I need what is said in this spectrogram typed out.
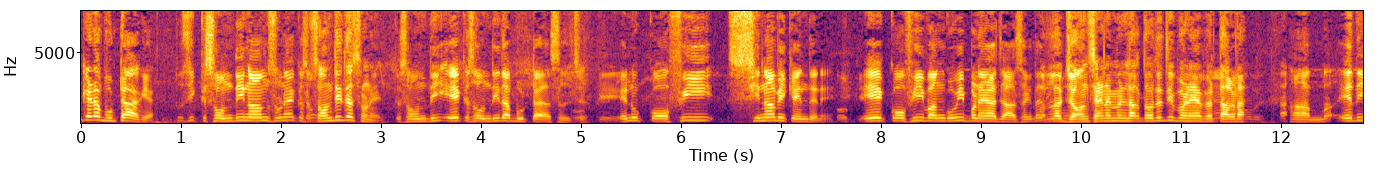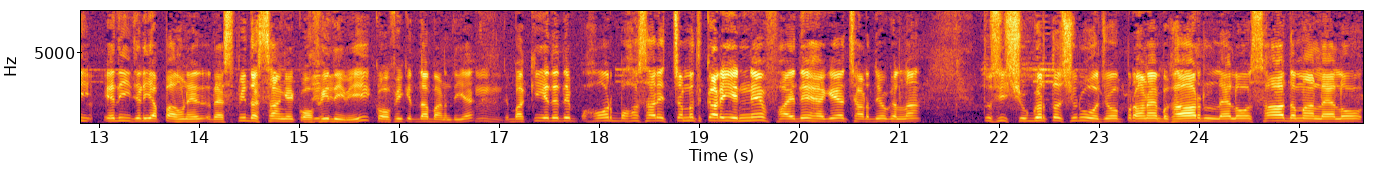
ਕਿਹੜਾ ਬੂਟਾ ਆ ਗਿਆ? ਤੁਸੀਂ ਕਸੌਂਦੀ ਨਾਮ ਸੁਣਿਆ? ਕਸੌ- ਸੌਂਦੀ ਤਾਂ ਸੁਣੇ ਕਸੌਂਦੀ ਇਹ ਕਸੌਂਦੀ ਦਾ ਬੂਟਾ ਹੈ ਅਸਲ 'ਚ। ਇਹਨੂੰ ਕਾਫੀ ਸਿਨਾ ਵੀ ਕਹਿੰਦੇ ਨੇ। ਇਹ ਕਾਫੀ ਵਾਂਗੂ ਵੀ ਬਣਾਇਆ ਜਾ ਸਕਦਾ। ਹੈ। ਮਤਲਬ ਜੌਨ ਸੈਨ ਮੈਨੂੰ ਲੱਗਦਾ ਉਹਦੇ ਤੇ ਹੀ ਬਣਿਆ ਫਿਰ ਤਗੜਾ। ਹਾਂ ਮ- ਇਹਦੀ ਇਹਦੀ ਜਿਹੜੀ ਆਪਾਂ ਹੁਣੇ ਰੈਸਪੀ ਦੱਸਾਂਗੇ ਕਾਫੀ ਦੀ ਵੀ ਕਾਫੀ ਕਿੱਦਾਂ ਬਣਦੀ ਹੈ। ਤੇ ਬਾਕੀ ਇਹਦੇ ਤੇ ਹੋਰ ਬਹੁਤ ਸਾਰੇ ਚਮਤਕਾਰੀ ਇੰਨੇ ਫਾਇਦੇ ਹੈਗੇ ਆ ਛੱਡ ਦਿਓ ਗੱਲਾਂ। ਤੁਸੀਂ ਸ਼ੂਗਰ ਤੋਂ ਸ਼ੁਰੂ ਹੋ ਜਾਓ ਪੁਰਾਣਾ ਬੁਖਾਰ ਲੈ ਲਓ ਸਾਹ ਦਮਾ ਲੈ ਲਓ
